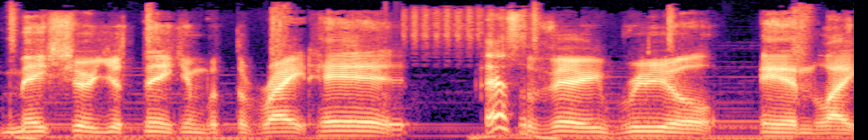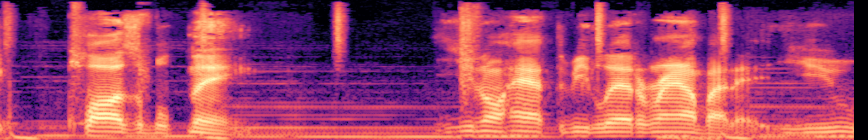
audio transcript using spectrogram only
make sure you're thinking with the right head. That's a very real and like plausible thing. You don't have to be led around by that. You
